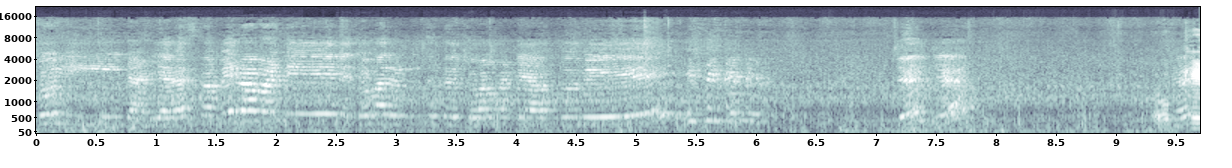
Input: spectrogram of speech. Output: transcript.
ચોલી દાંડિયા રસમાં પહેરવા માટે ને જો મારો ઋતુ જોવા માટે આવતો રે જય જય ઓકે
